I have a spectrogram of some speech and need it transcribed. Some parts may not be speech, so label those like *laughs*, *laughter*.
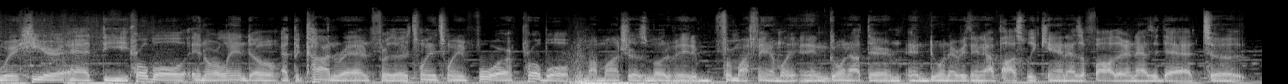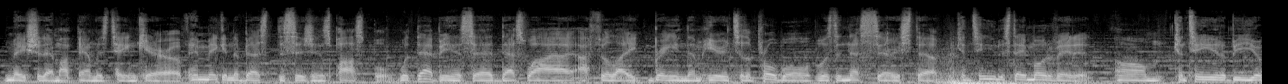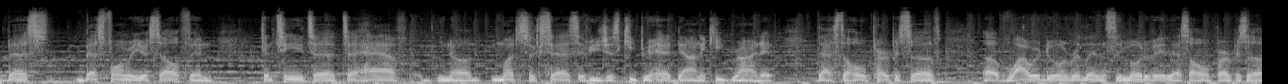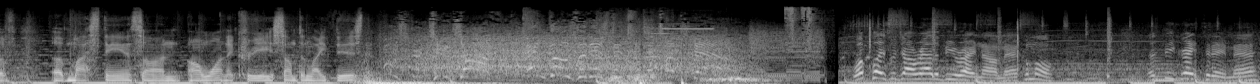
we're here at the Pro Bowl in Orlando at the Conrad for the 2024 Pro Bowl. My mantra is motivated for my family and going out there and, doing everything I possibly can as a father and as a dad to make sure that my family's taken care of and making the best decisions possible. With that being said, that's why I feel like bringing them here to the Pro Bowl was the necessary step. Continue to stay motivated. Um, continue to be your best best form of yourself and continue to to have you know much success if you just keep your head down and keep grinding. That's the whole purpose of of why we're doing relentlessly motivated. That's the whole purpose of of my stance on on wanting to create something like this. What place would y'all rather be right now, man? Come on. Let's be great today, man.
